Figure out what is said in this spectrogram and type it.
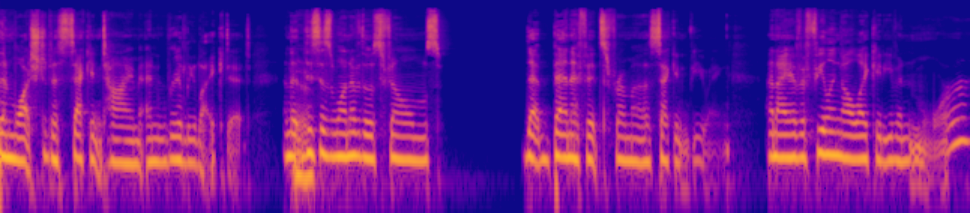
then watched it a second time and really liked it. And that Yeah. this is one of those films that benefits from a second viewing. And I have a feeling I'll like it even more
